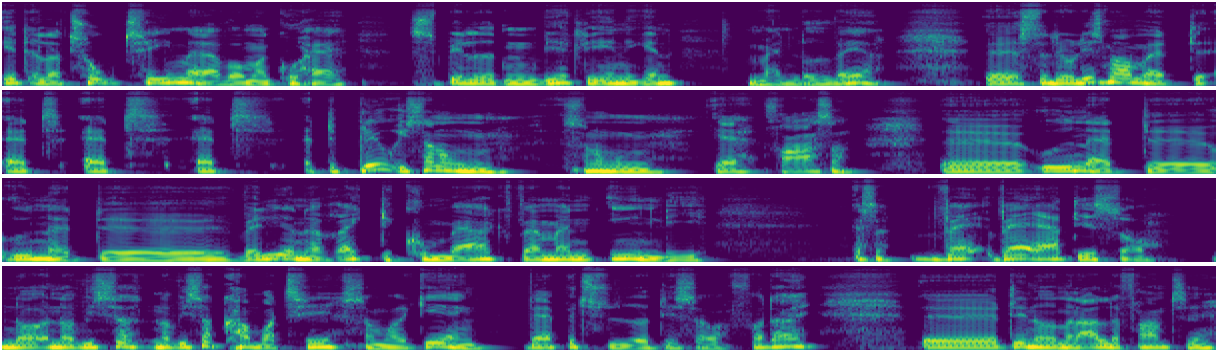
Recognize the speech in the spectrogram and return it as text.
et eller to temaer, hvor man kunne have spillet den virkelig ind igen. Man lod være. Øh, så det var ligesom om, at, at, at, at, at det blev i sådan nogle, sådan nogle ja, fraser, øh, uden at, øh, uden at øh, vælgerne rigtig kunne mærke, hvad man egentlig... Altså, hvad, hvad er det så? Når, når, vi så, når vi så kommer til som regering, hvad betyder det så for dig? Øh, det er noget, man aldrig frem til.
